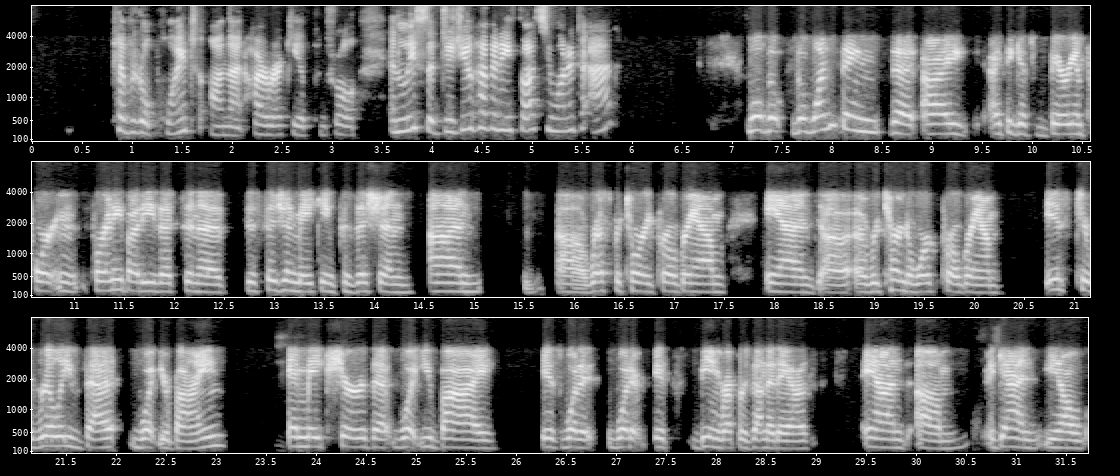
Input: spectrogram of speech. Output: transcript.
pivotal point on that hierarchy of control. And Lisa, did you have any thoughts you wanted to add? Well, the, the one thing that I, I think is very important for anybody that's in a decision making position on a uh, respiratory program and uh, a return to work program is to really vet what you're buying and make sure that what you buy is what it what it, it's being represented as. And um, again, you know,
